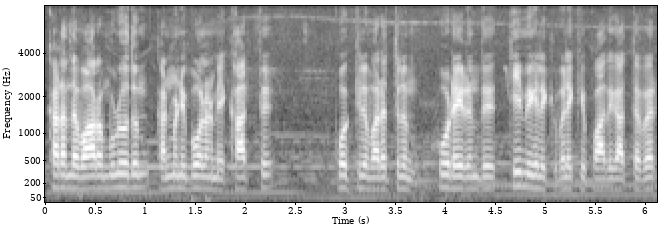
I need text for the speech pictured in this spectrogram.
கடந்த வாரம் முழுவதும் கண்மணி போல நம்மை காத்து போக்கிலும் வரத்திலும் கூட இருந்து தீமைகளுக்கு விலக்கி பாதுகாத்தவர்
